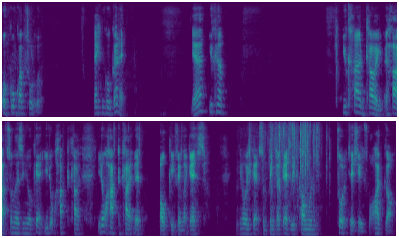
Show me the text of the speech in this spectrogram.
Oh, go and grab a toilet roll. They can go get it. Yeah. You can have you can carry have some of this in your kit. You don't have to carry you don't have to carry this bulky thing like this. You can always get some things like this, these common toilet tissues, what I've got.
